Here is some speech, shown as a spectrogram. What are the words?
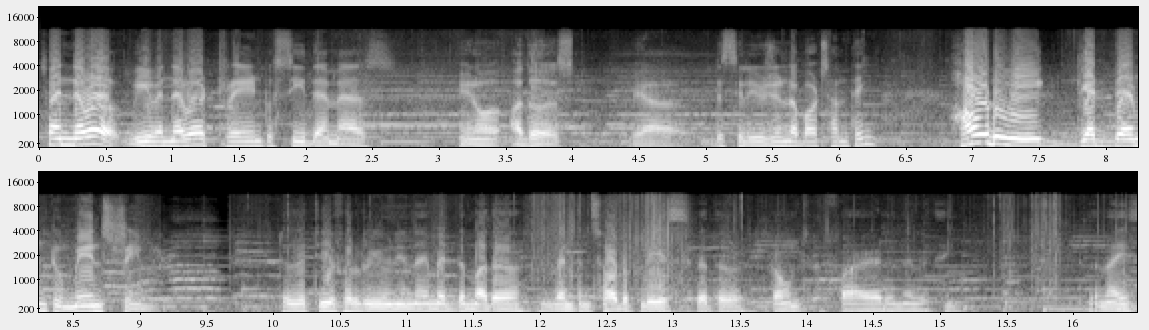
So I never, we were never trained to see them as, you know, others. We are disillusioned about something. How do we get them to mainstream? It was a tearful reunion. I met the mother, went and saw the place where the rounds were fired and everything. It was nice.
